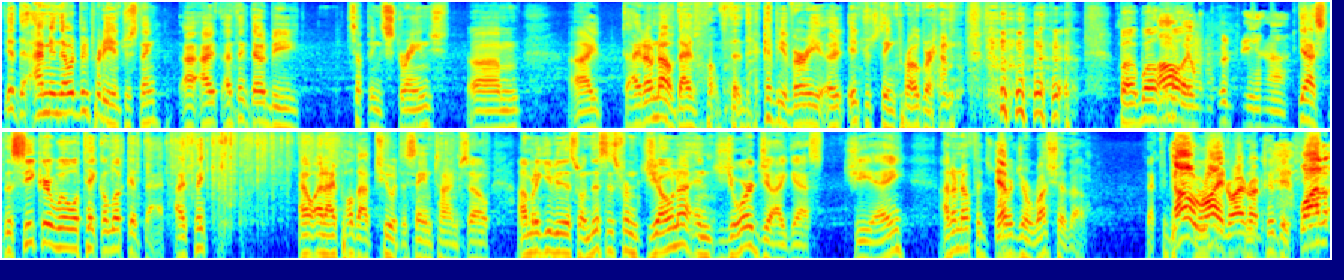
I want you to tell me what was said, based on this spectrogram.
Yeah, th- I mean that would be pretty interesting. I, I, I think that would be something strange. Um, I, I don't know. That that, could be a very uh, interesting program. but well, Oh, well, it would be. Uh, yes, the Seeker will will take a look at that. I think. Oh, and I pulled out two at the same time, so I'm going to give you this one. This is from Jonah in Georgia, I guess. GA. I don't know if it's Yep. Georgia or Russia though. That could be. no, Georgia. right, right, That right. Well, I don't,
